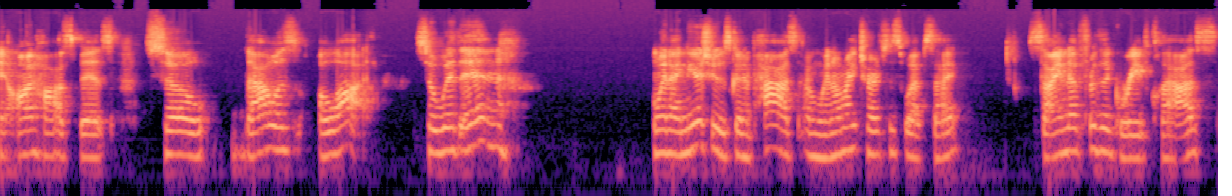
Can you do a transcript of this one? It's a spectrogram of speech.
eh, on hospice. So that was a lot. So within, when I knew she was going to pass, I went on my church's website, signed up for the grief class,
